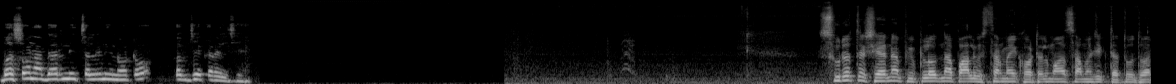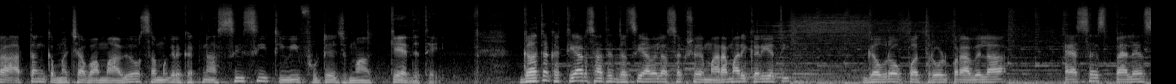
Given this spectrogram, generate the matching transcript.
બસોના દરની ચલણી નોટો કબજે કરેલ છે. સુરત શહેરના પીપલોદના પાલ વિસ્તારમાં એક હોટલમાં અસામાજિક તત્વો દ્વારા આતંક મચાવવામાં આવ્યો. સમગ્ર ઘટના સીસીટીવી ફૂટેજમાં કેદ થઈ. ઘાતક હથિયાર સાથે ધસી આવેલા શખ્સોએ મારામારી કરી હતી. ગૌરવ પથ રોડ પર આવેલા એસએસ પેલેસ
